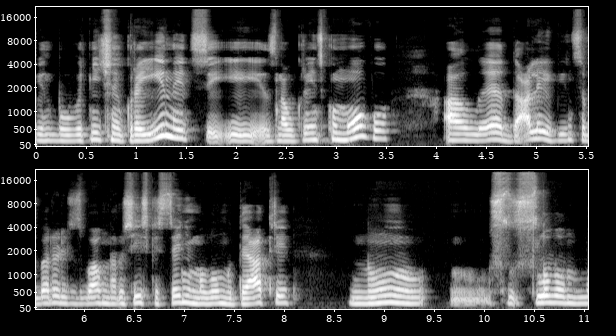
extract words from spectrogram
він був етнічний українець і знав українську мову, але далі він себе реалізував на російській сцені в малому театрі. Ну, словом,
